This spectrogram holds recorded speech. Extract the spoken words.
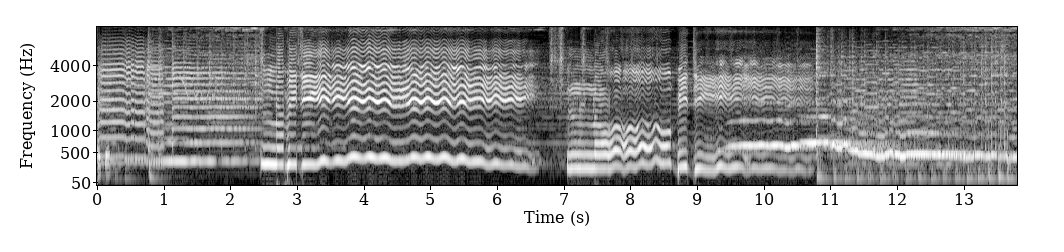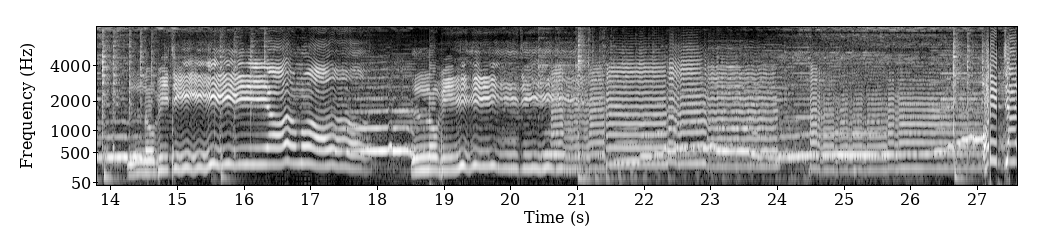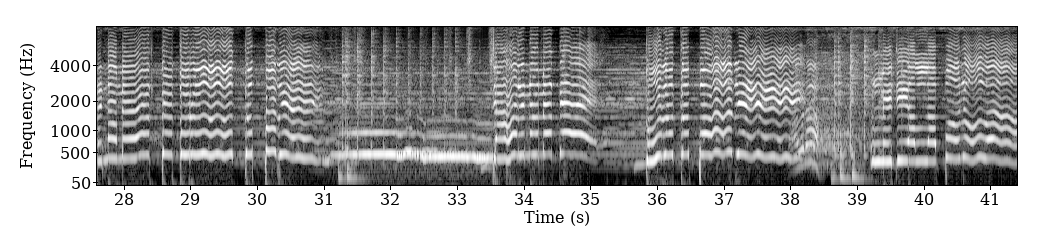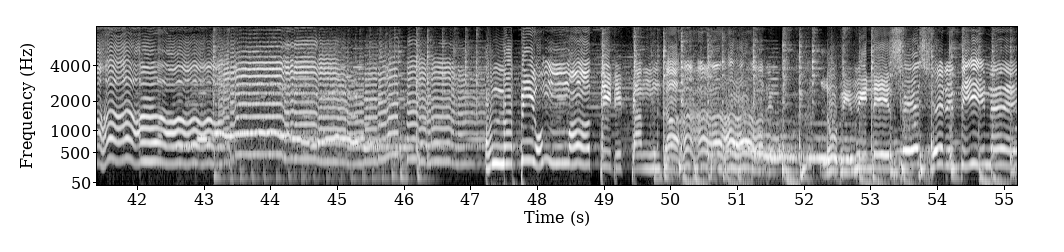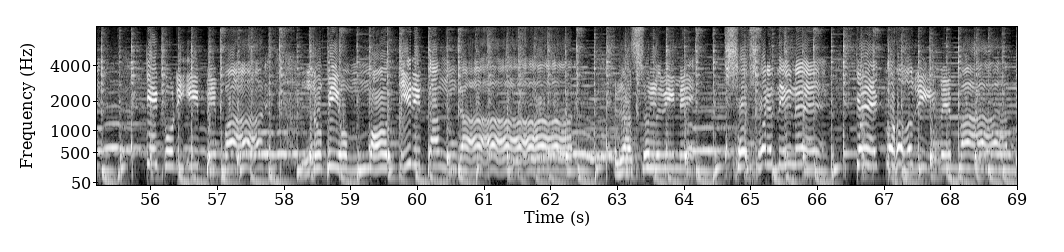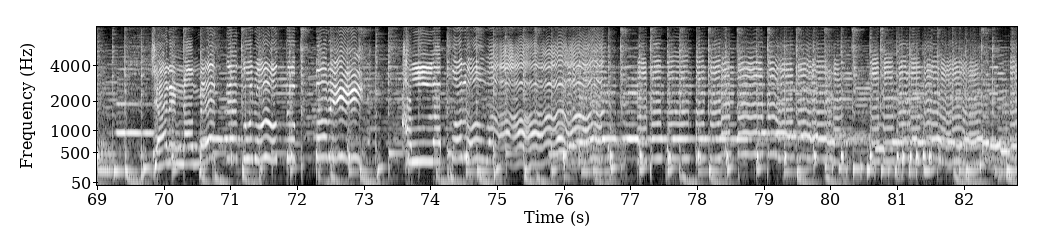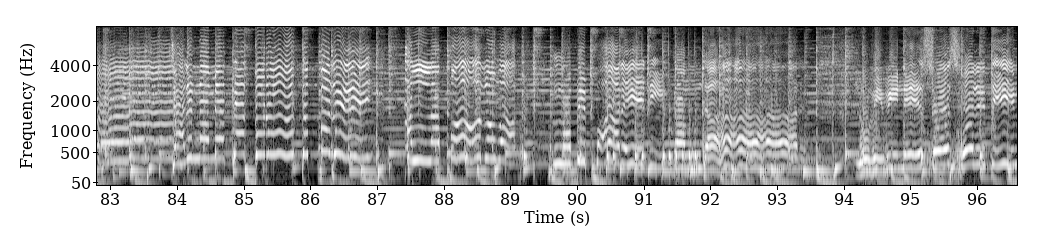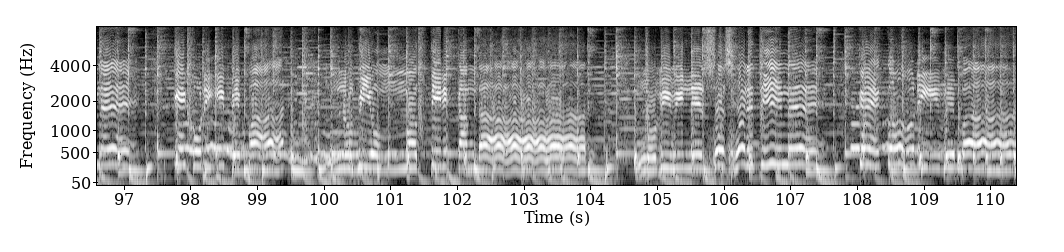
হালকা দেন নবীজি নবীজি নবীজি আমার নবীজি যাহার নামেতে দুরুদ পড়ে নিজে আল্লাহ পড়ুয়া নবী উম্মতির কান্দার। নবী বিনে শেষের দিনে কে করিবে পার? নবী উম্মতির কান্দার। রাসুল বিনে শেষের দিনে কে করিবে পার উম্মতির কান্দার। নবী শেষের দিনে কে করিবে পার?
